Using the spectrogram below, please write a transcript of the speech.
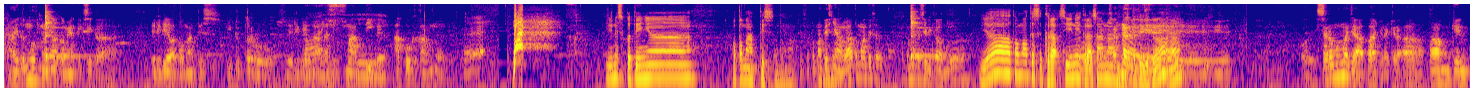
Nah, itu movementnya otomatis sih, Kak. Jadi dia otomatis hidup terus. Jadi dia Oh, akan mati kayak aku ke kamu. Ini sepertinya otomatis. Otomatis, otomatis nyala, otomatis otomatis jadi kabel. atau? Ya, otomatis gerak sini, gerak sana, seperti gitu. Iya, ah, iya, iya, iya. Oh, secara umum aja apa kira-kira ah, apa mungkin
